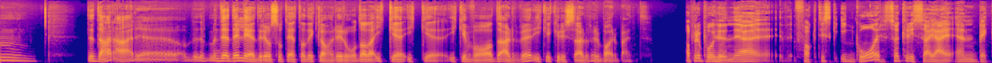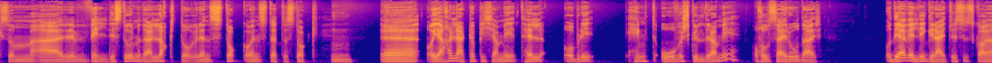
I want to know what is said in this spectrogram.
um, Det der er uh, Men det, det, leder også til et av de klare råda, da. Ikke, ikke, ikke vad elver, ikke kryss elver barbeint. Apropos hund, jeg, faktisk i går så kryssa jeg en bekk som er veldig stor, men det er lagt over en stokk og en støttestokk. Mm. Eh, og jeg har lært opp bikkja mi til å bli hengt over skuldra mi og holde seg i ro der. Og det er veldig greit hvis du skal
